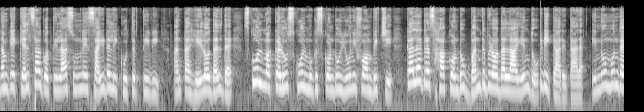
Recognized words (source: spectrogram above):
ನಮಗೆ ಕೆಲಸ ಗೊತ್ತಿಲ್ಲ ಸುಮ್ಮನೆ ಸೈಡಲ್ಲಿ ಕೂತಿರ್ತೀವಿ ಅಂತ ಹೇಳೋದಲ್ಲದೆ ಸ್ಕೂಲ್ ಮಕ್ಕಳು ಸ್ಕೂಲ್ ಮುಗಿಸ್ಕೊಂಡು ಯೂನಿಫಾರ್ಮ್ ಬಿಚ್ಚಿ ಕಲರ್ ಡ್ರೆಸ್ ಹಾಕೊಂಡು ಬಂದು ಬಿಡೋದಲ್ಲ ಎಂದು ಕಿಡಿಕಾರಿದ್ದಾರೆ ಇನ್ನು ಮುಂದೆ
